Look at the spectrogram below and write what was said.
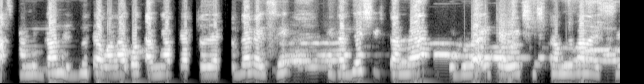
আজকে আমি গানের দুইটা বানাবো আমি আপনি একটা একটা দেখাইছি। এটা যে সিস্টেমে এগুলা এটা এই সিস্টেমে বানাইছি।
